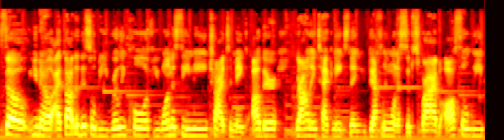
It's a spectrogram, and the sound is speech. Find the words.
So, you know, I thought that this will be really cool. If you want to see me try to make other grounding techniques, then you definitely want to subscribe. Also, leave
